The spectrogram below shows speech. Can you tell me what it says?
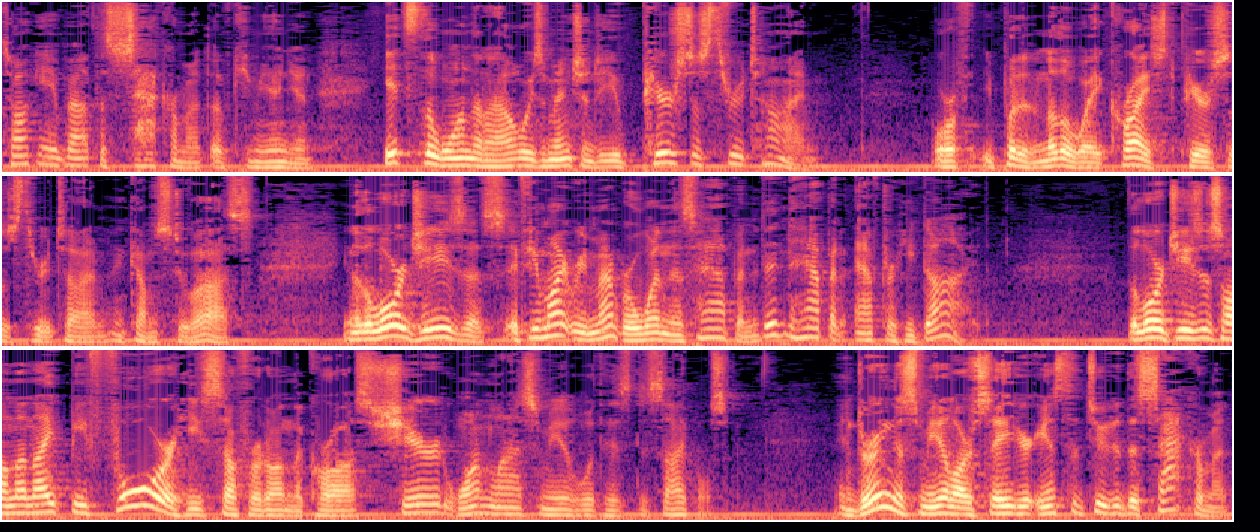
talking about the sacrament of communion. It's the one that I always mention to you pierces through time. Or if you put it another way, Christ pierces through time and comes to us. You know, the Lord Jesus, if you might remember when this happened, it didn't happen after he died. The Lord Jesus, on the night before he suffered on the cross, shared one last meal with his disciples. And during this meal, our Savior instituted the sacrament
